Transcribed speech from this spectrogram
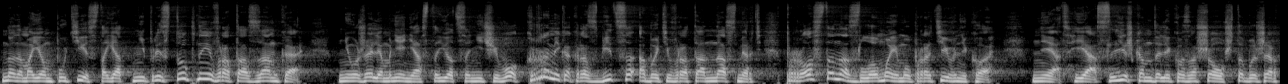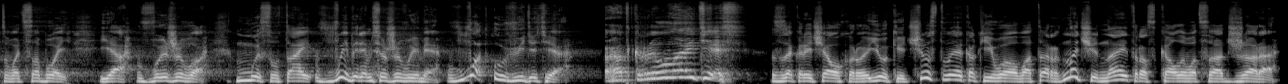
Но на моем пути стоят неприступные врата замка. Неужели мне не остается ничего, кроме как разбиться об эти врата насмерть, просто на зло моему противнику? Нет, я слишком далеко зашел, чтобы жертвовать собой. Я выживу. Мы с Утай выберемся живыми. Вот увидите! «Открывайтесь!» Закричал Харуюки, чувствуя, как его аватар начинает раскалываться от жара.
